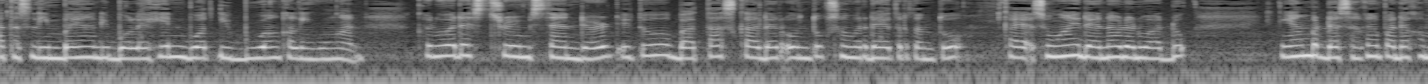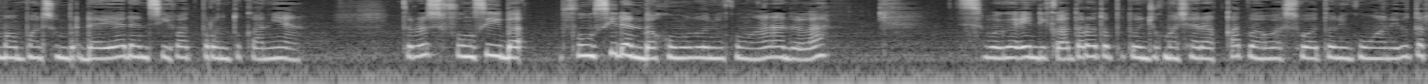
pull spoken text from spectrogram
atas limbah yang dibolehin buat dibuang ke lingkungan. Kedua ada stream standard, itu batas kadar untuk sumber daya tertentu, kayak sungai, danau, dan waduk yang berdasarkan pada kemampuan sumber daya dan sifat peruntukannya. Terus fungsi fungsi dan baku mutu lingkungan adalah sebagai indikator atau petunjuk masyarakat bahwa suatu lingkungan itu ter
